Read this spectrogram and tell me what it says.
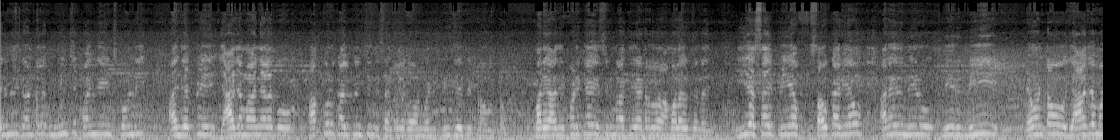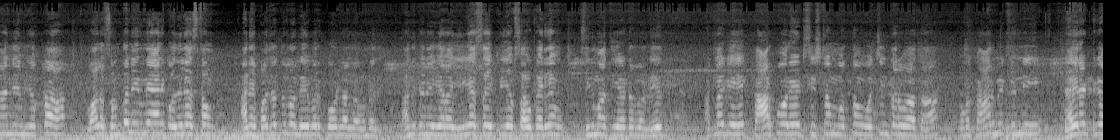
ఎనిమిది గంటలకు మించి పని చేయించుకోండి అని చెప్పి యాజమాన్యాలకు హక్కులు కల్పించింది సెంట్రల్ గవర్నమెంట్ బీజేపీ ప్రభుత్వం. మరి అది ఇప్పటికే సినిమా థియేటర్లో అమలవుతున్నది. ఈఎస్ఐ పిఎఫ్ సౌకర్యం అనేది మీరు మీరు మీ ఏమంటాం యాజమాన్యం యొక్క వాళ్ళ సొంత నిర్ణయానికి వదిలేస్తాం అనే పద్ధతిలో లేబర్ కోడ్లలో ఉన్నది. అందుకనే ఇలా ఈఎస్ఐ పిఎఫ్ సౌకర్యం సినిమా థియేటర్లో లేదు. అట్లాగే కార్పొరేట్ సిస్టమ్ మొత్తం వచ్చిన తర్వాత ఒక కార్మికుడిని డైరెక్ట్గా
